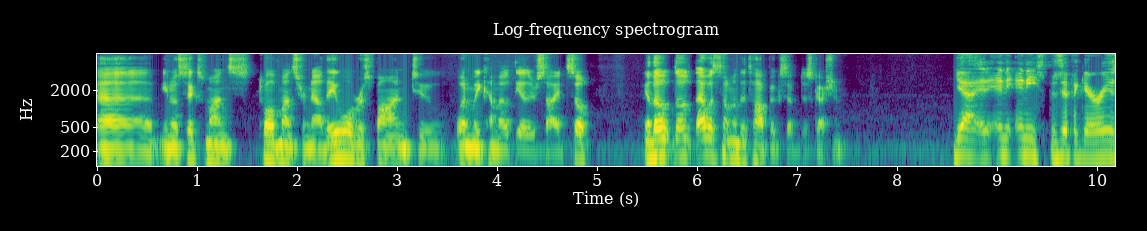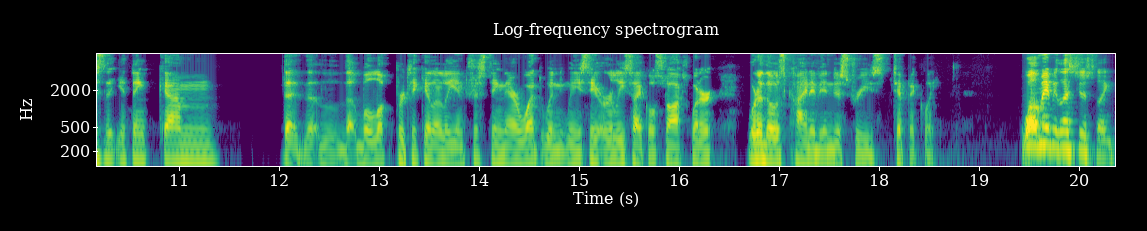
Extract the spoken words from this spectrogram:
uh, you know, six months, 12 months from now, they will respond to when we come out the other side. So, you know, th- th- that was some of the topics of discussion. Yeah. Any, any specific areas that you think um, that, that, that will look particularly interesting there? What, when, when you say early cycle stocks, what are, what are those kind of industries typically? Well, maybe let's just like,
